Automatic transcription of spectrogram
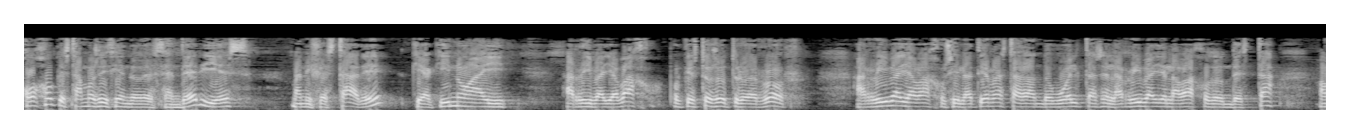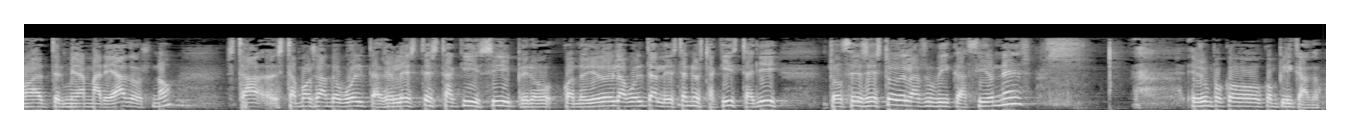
Ojo que estamos diciendo descender y es manifestar, ¿eh? Que aquí no hay arriba y abajo, porque esto es otro error. Arriba y abajo. Si la Tierra está dando vueltas, el arriba y el abajo, ¿dónde está? Vamos a terminar mareados, ¿no? Está, estamos dando vueltas. El este está aquí, sí, pero cuando yo doy la vuelta, el este no está aquí, está allí. Entonces, esto de las ubicaciones es un poco complicado.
